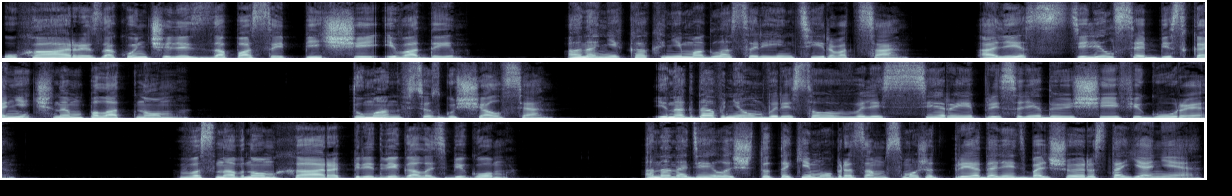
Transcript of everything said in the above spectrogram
У Хаары закончились запасы пищи и воды. Она никак не могла сориентироваться а лес стелился бесконечным полотном. Туман все сгущался. Иногда в нем вырисовывались серые преследующие фигуры. В основном Хара передвигалась бегом. Она надеялась, что таким образом сможет преодолеть большое расстояние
